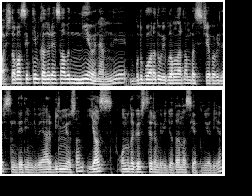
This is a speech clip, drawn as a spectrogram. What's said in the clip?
Başta bahsettiğim kalori hesabı niye önemli? Bunu bu arada uygulamalardan basitçe yapabilirsin dediğim gibi. Eğer bilmiyorsan yaz onu da gösteririm bir videoda nasıl yapılıyor diye.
